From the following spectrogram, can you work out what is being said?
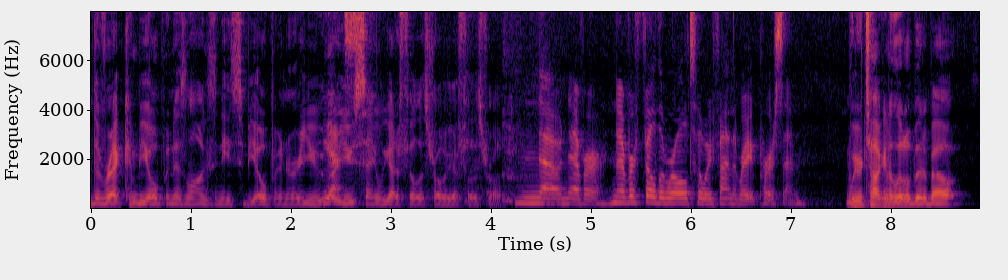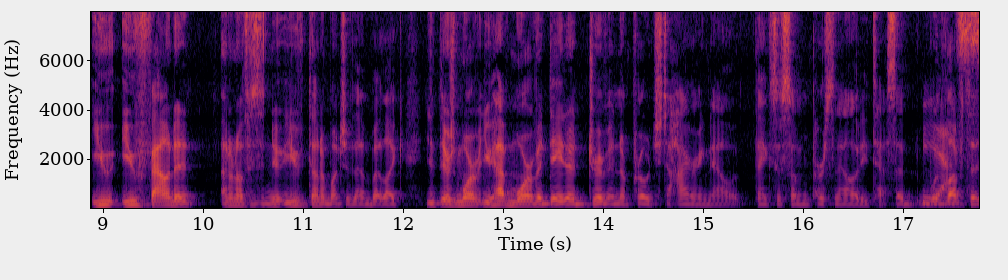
the rec can be open as long as it needs to be open, or are you are you saying we got to fill this role, we got to fill this role? no, never, never fill the role till we find the right person. we were talking a little bit about you you found it i don't know if it's a new you've done a bunch of them but like you, there's more you have more of a data driven approach to hiring now thanks to some personality tests i would love to,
